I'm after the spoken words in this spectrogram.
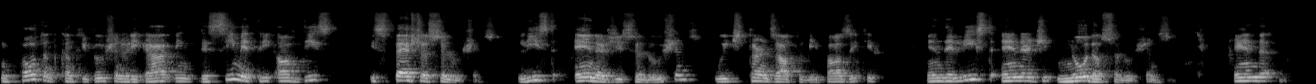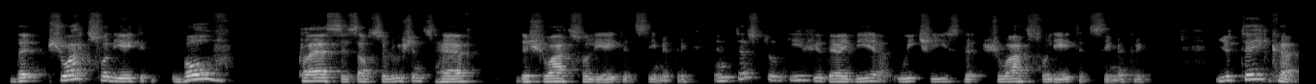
important contribution regarding the symmetry of these special solutions, least energy solutions, which turns out to be positive, and the least energy nodal solutions. And the Schwarz foliated, both classes of solutions have the Schwarz foliated symmetry. And just to give you the idea which is the Schwarz foliated symmetry, you take, uh,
